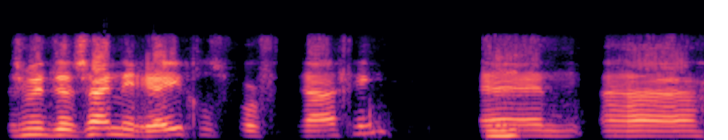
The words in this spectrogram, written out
Dus er zijn die regels voor vertraging. En eh,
